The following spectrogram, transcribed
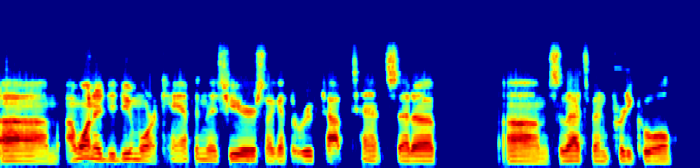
Um, I wanted to do more camping this year, so I got the rooftop tent set up. Um, so that's been pretty cool.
